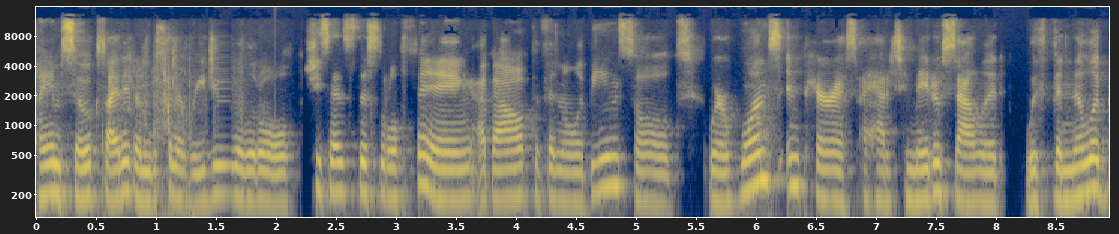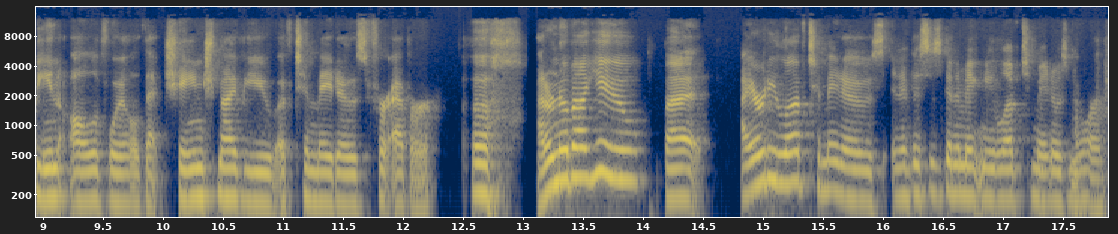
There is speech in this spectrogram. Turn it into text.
I am so excited. I'm just going to read you a little. She says this little thing about the vanilla bean salt, where once in Paris, I had a tomato salad with vanilla bean olive oil that changed my view of tomatoes forever. Ugh, I don't know about you, but I already love tomatoes. And if this is going to make me love tomatoes more,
